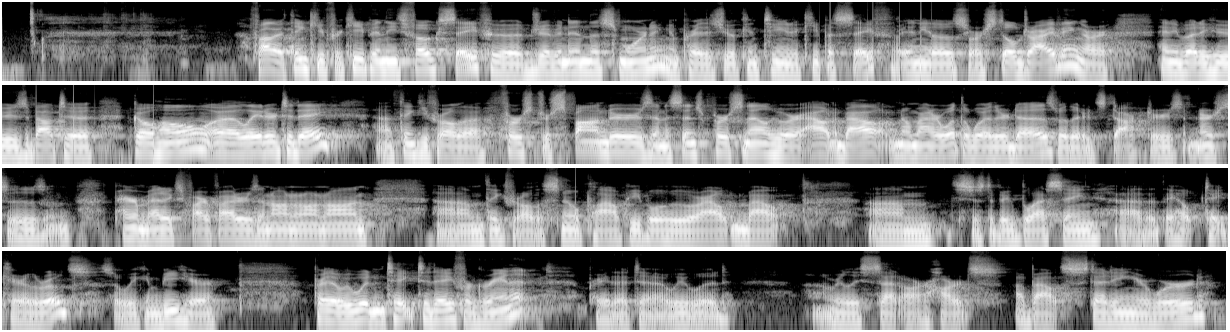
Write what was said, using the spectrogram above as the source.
Father, thank you for keeping these folks safe who have driven in this morning and pray that you will continue to keep us safe. Any of those who are still driving or anybody who's about to go home uh, later today, uh, thank you for all the first responders and essential personnel who are out and about no matter what the weather does, whether it's doctors and nurses and paramedics, firefighters, and on and on and on. Um, thank you for all the snowplow people who are out and about. Um, it's just a big blessing uh, that they help take care of the roads so we can be here. Pray that we wouldn't take today for granted. Pray that uh, we would uh, really set our hearts about studying your word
